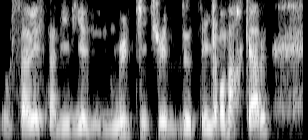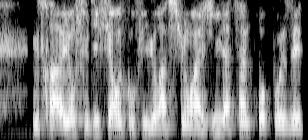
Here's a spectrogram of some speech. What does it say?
vous le savez, c'est un vivier d'une multitude de TI remarquables. Nous travaillons sous différentes configurations agiles afin de proposer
